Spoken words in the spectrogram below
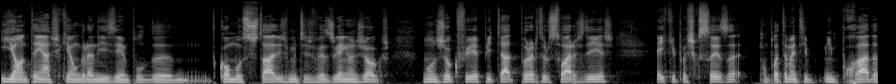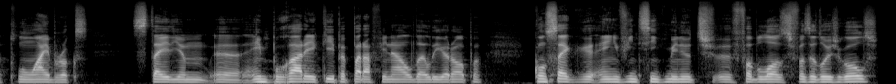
E ontem acho que é um grande exemplo de, de como os estádios muitas vezes ganham jogos. Num jogo que foi apitado por Arthur Soares Dias, a equipa escocesa completamente empurrada por um Ibrox Stadium, uh, a empurrar a equipa para a final da Liga Europa consegue em 25 minutos uh, fabulosos fazer dois golos.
